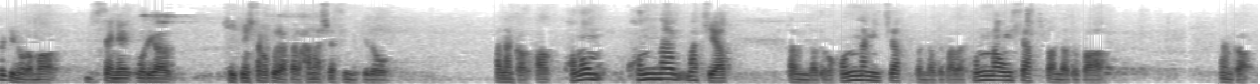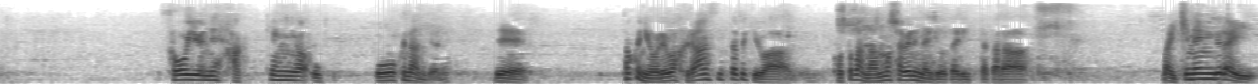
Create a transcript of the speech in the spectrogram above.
時のがまあ、実際ね、俺が経験したことだから話しやすいんだけど、あ、なんか、あ、この、こんな街あったんだとか、こんな道あったんだとか、こんなお店あったんだとか、なんか、そういうね、発見が多くなんだよね。で、特に俺はフランス行った時は、言葉何も喋れない状態で行ったから、まあ一年ぐらい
